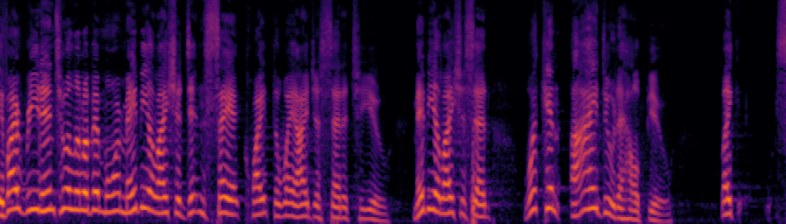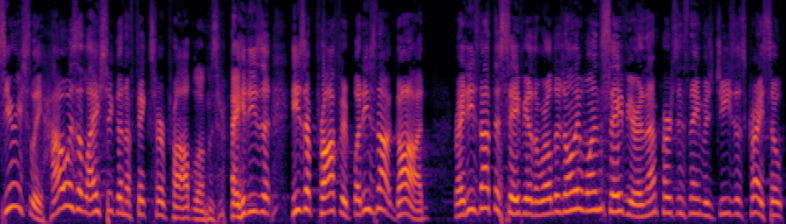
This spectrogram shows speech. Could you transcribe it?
if I read into a little bit more, maybe Elisha didn't say it quite the way I just said it to you. Maybe Elisha said, What can I do to help you? Like, seriously, how is Elisha going to fix her problems, right? He's a, he's a prophet, but he's not God, right? He's not the Savior of the world. There's only one Savior, and that person's name is Jesus Christ. So,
